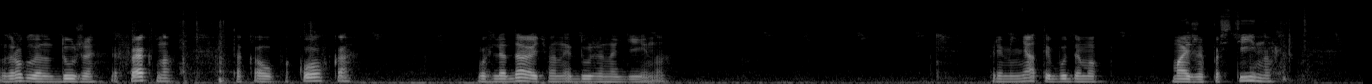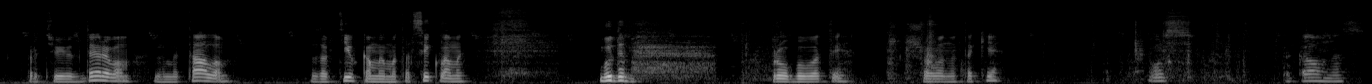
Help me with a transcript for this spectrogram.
зроблено дуже ефектно. Така упаковка. Виглядають вони дуже надійно. Приміняти будемо майже постійно. Працюю з деревом, з металом. з автівками, мотоциклами. Будемо пробувати, що воно таке. Ось така у нас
